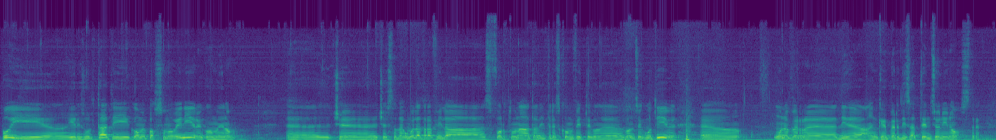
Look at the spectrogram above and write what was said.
Poi eh, i risultati come possono venire, come no. Eh, C'è stata quella trafila sfortunata di tre sconfitte consecutive, eh, una per, eh, anche per disattenzioni nostre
